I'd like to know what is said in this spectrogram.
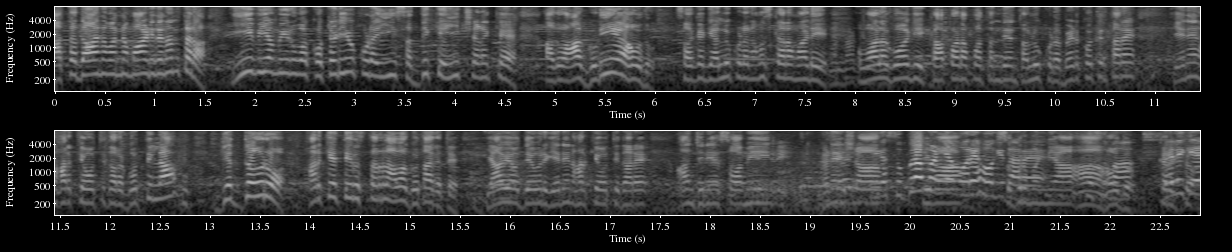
ಮತದಾನವನ್ನು ಮಾಡಿದ ನಂತರ ಇ ವಿ ಎಂ ಇರುವ ಕೊಠಡಿಯೂ ಕೂಡ ಈ ಸದ್ಯಕ್ಕೆ, ಈ ಕ್ಷಣಕ್ಕೆ ಅದು ಆ ಗುಡಿಯೇ ಹೌದು. ಸೊ ಹಾಗಾಗಿ ಅಲ್ಲೂ ಕೂಡ ನಮಸ್ಕಾರ ಮಾಡಿ ಒಳಗೆ ಹೋಗಿ ಕಾಪಾಡಪ್ಪ ತಂದೆ ಅಂತ ಅಲ್ಲೂ ಕೂಡ ಬೇಡ್ಕೋತಿರ್ತಾರೆ. ಏನೇನು ಹರಕೆ ಓದ್ತಿದ್ದಾರೋ ಗೊತ್ತಿಲ್ಲ. ಗೆದ್ದವರು ಹರಕೆ ತೀರಿಸ್ತಾರಲ್ಲ ಅವಾಗ ಗೊತ್ತಾಗುತ್ತೆ. ಯಾವ್ಯಾವ ದೇವರಿಗೆ ಏನೇನು ಹರಕೆ ಓದ್ತಿದ್ದಾರೆ ಆಂಜನೇಯ ಸ್ವಾಮಿ ಗಣೇಶ ಸುಬ್ರಹ್ಮಣ್ಯ ಮೊರೆ ಹೋಗಿದ್ದಾರೆ. ಸುಬ್ರಹ್ಮಣ್ಯ ಹೌದು ಬೆಳಿಗ್ಗೆ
